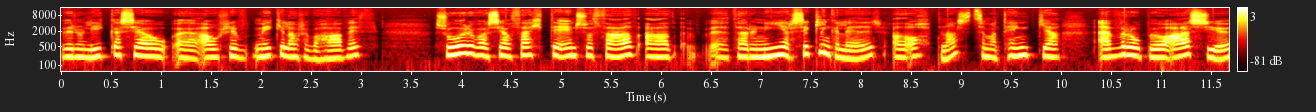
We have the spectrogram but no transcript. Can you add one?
Við erum líka að sjá uh, áhrif, mikil áhrif á hafið. Svo erum við að sjá þætti eins og það að uh, það eru nýjar siglingarleðir að opnast sem að tengja Evrópu og Asju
